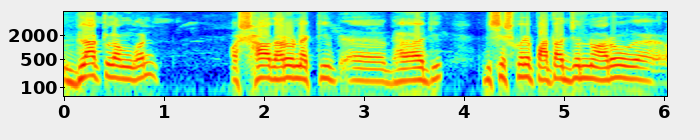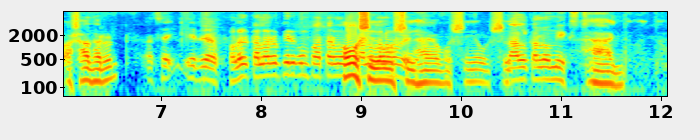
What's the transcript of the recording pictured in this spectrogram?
ব্ল্যাক লঙ্গন অসাধারণ একটি ভ্যারাইটি বিশেষ করে পাতার জন্য আরও অসাধারণ। আচ্ছা এর ফলের কালারও কীরকম পাতার মতো অবশ্যই অবশ্যই হ্যাঁ অবশ্যই অবশ্যই। লাল কালো মিক্সড হ্যাঁ একদম একদম।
